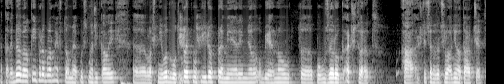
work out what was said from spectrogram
A tady byl velký problém i v tom, jak už jsme říkali, eh, vlastně od odklepnutí do premiéry mělo oběhnout eh, pouze rok a čtvrt a ještě se nezačalo ani natáčet.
